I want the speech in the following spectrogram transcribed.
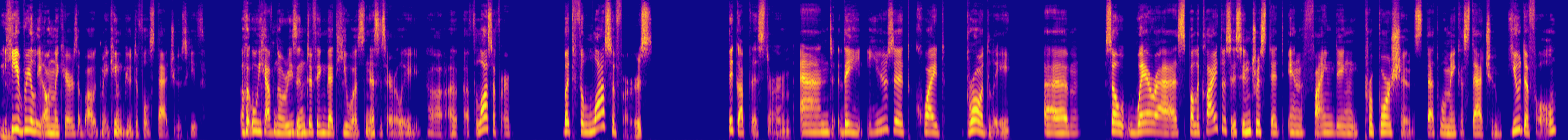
mm-hmm. he really only cares about making beautiful statues. He's we have no reason to think that he was necessarily uh, a, a philosopher. But philosophers pick up this term and they use it quite broadly. Um, so, whereas Polykleitos is interested in finding proportions that will make a statue beautiful,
